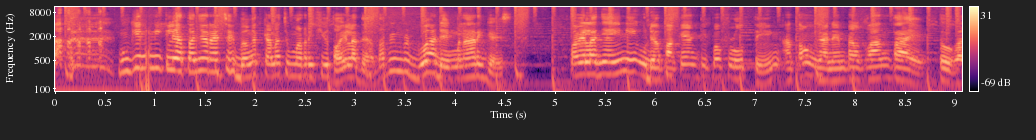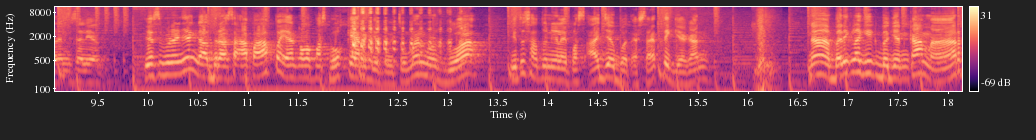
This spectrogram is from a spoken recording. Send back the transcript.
Mungkin ini kelihatannya receh banget karena cuma review toilet ya, tapi menurut gua ada yang menarik guys. Toiletnya ini udah pakai yang tipe floating atau nggak nempel ke lantai. Tuh, kalian bisa lihat ya sebenarnya nggak berasa apa-apa ya kalau pas boker gitu. Cuman menurut gua itu satu nilai plus aja buat estetik ya kan. Nah, balik lagi ke bagian kamar.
